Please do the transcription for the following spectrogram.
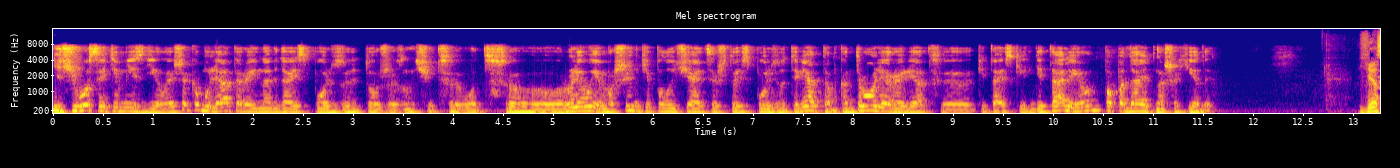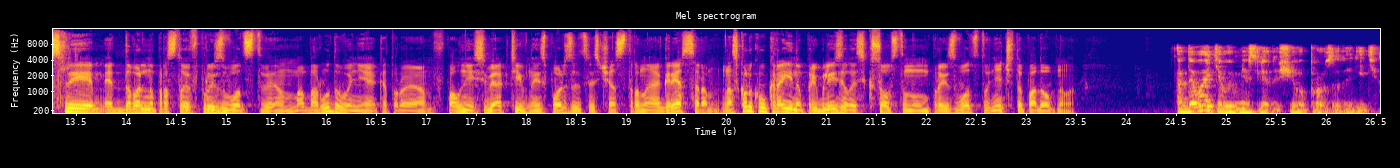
ничего с этим не сделаешь. Аккумуляторы иногда используют тоже, значит, вот э, рулевые машинки, получается, что используют ряд там контроллеры, ряд э, китайских деталей, и он попадает на шахеды. Если это довольно простое в производстве оборудование, которое вполне себе активно используется сейчас страной-агрессором, насколько Украина приблизилась к собственному производству нечто подобного? А давайте вы мне следующий вопрос зададите.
